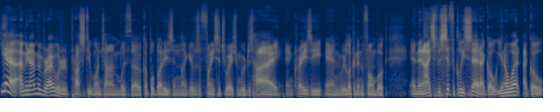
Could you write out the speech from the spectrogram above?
Yeah, I mean, I remember I ordered a prostitute one time with uh, a couple buddies, and like it was a funny situation. We were just high and crazy, and we were looking in the phone book, and then I specifically said, "I go, you know what? I go,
